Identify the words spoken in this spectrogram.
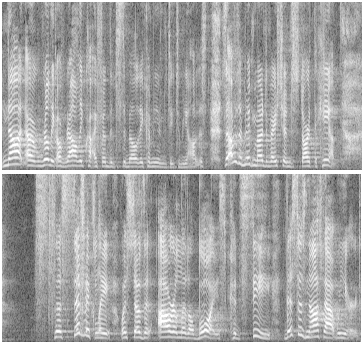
not a really a rally cry for the disability community, to be honest. So that was a big motivation to start the camp. Specifically was so that our little boys could see this is not that weird.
